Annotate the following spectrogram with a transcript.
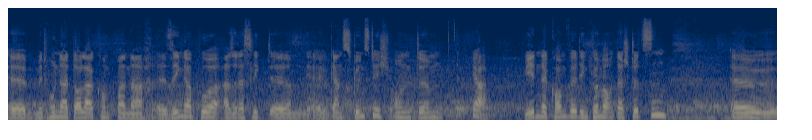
Äh, mit 100 Dollar kommt man nach äh, Singapur. Also das liegt ähm, äh, ganz günstig und ähm, ja, jeden, der kommen will, den können wir unterstützen. Äh,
